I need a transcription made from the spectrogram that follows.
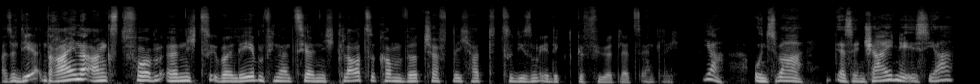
Also die reine Angst vor äh, nicht zu überleben, finanziell nicht klarzukommen, wirtschaftlich hat zu diesem Edikt geführt letztendlich. Ja, und zwar das Entscheidende ist ja,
